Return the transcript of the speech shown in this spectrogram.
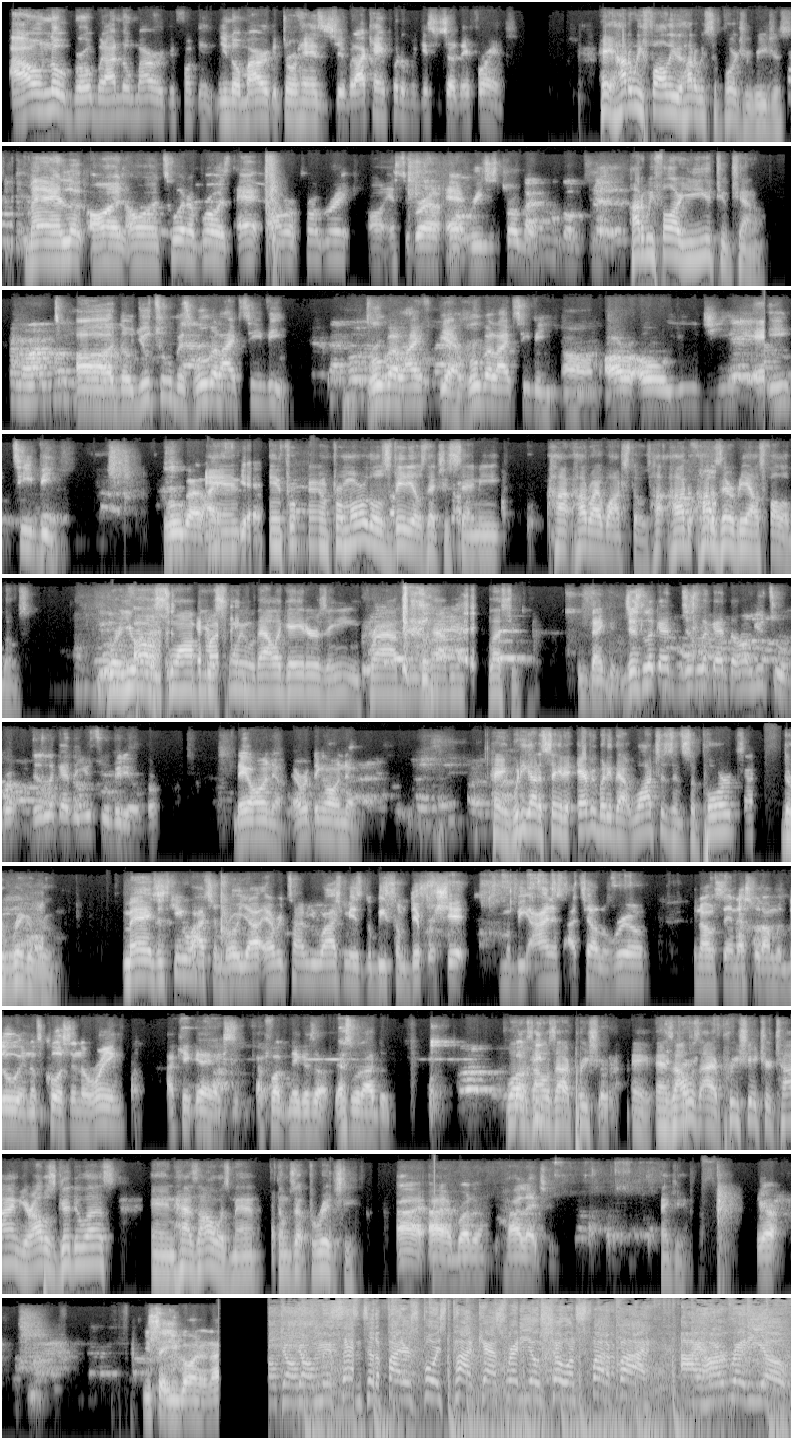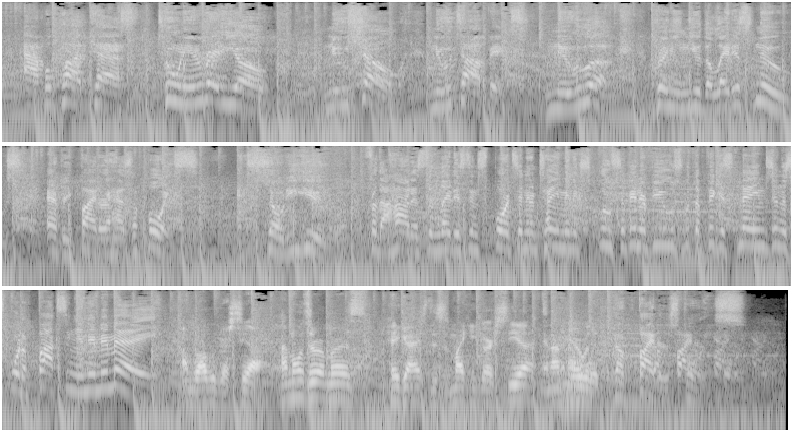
I don't know, bro. But I know Mario can fucking. You know, Mario can throw hands and shit. But I can't put them against each other. They friends. Hey, how do we follow you? How do we support you, Regis? Man, look on on Twitter, bro. It's at R Prograis on Instagram at Regis Prograis. How do we follow your YouTube channel? Uh, the YouTube is Rougarou Life TV. Rougarou Life, yeah, Rougarou Life TV. Um, R O U G A E TV. Rougarou Life, and, yeah. And for, and for more of those videos that you send me, how, how do I watch those? How, how, how does everybody else follow those? Where you're in the swamp, you're swimming with alligators and eating crabs and what have you. Bless you. Thank you. Just look at just look at the on YouTube, bro. Just look at the YouTube video, bro. They on there. Everything on there. Hey, what do you got to say to everybody that watches and supports the Rougarou? Man, just keep watching, bro. Y'all, every time you watch me, it's gonna be some different shit. I'm gonna be honest. I tell the real. You know what I'm saying? That's what I'm gonna do. And of course, in the ring, I kick ass. I fuck niggas up. That's what I do. Well, as always, I appreciate. Hey, as always, I appreciate your time. You're always good to us, and as always, man, thumbs up for Richie. All right, all right, brother. Holla at you. Thank you. Yeah. You say you going tonight? Don't, don't miss out to the Fighters Voice podcast radio show on Spotify, iHeartRadio, Apple Podcasts, TuneIn Radio. New show, new topics, new look, bringing you the latest news. Every fighter has a voice and so do you. For the hottest and latest in sports entertainment, exclusive interviews with the biggest names in the sport of boxing and MMA. I'm Robert Garcia. I'm Jose Ramirez. Hey guys, this is Mikey Garcia, and I'm here with The Fighter's Voice.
